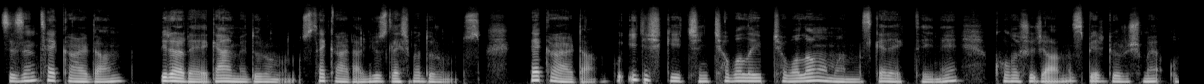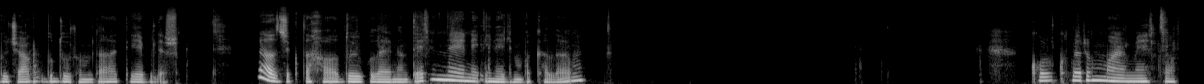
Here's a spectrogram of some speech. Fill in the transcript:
Sizin tekrardan bir araya gelme durumunuz, tekrardan yüzleşme durumunuz, tekrardan bu ilişki için çabalayıp çabalamamanız gerektiğini konuşacağınız bir görüşme olacak bu durumda diyebilir. Birazcık daha duygularının derinlerine inelim bakalım. Korkularım var Mehtap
